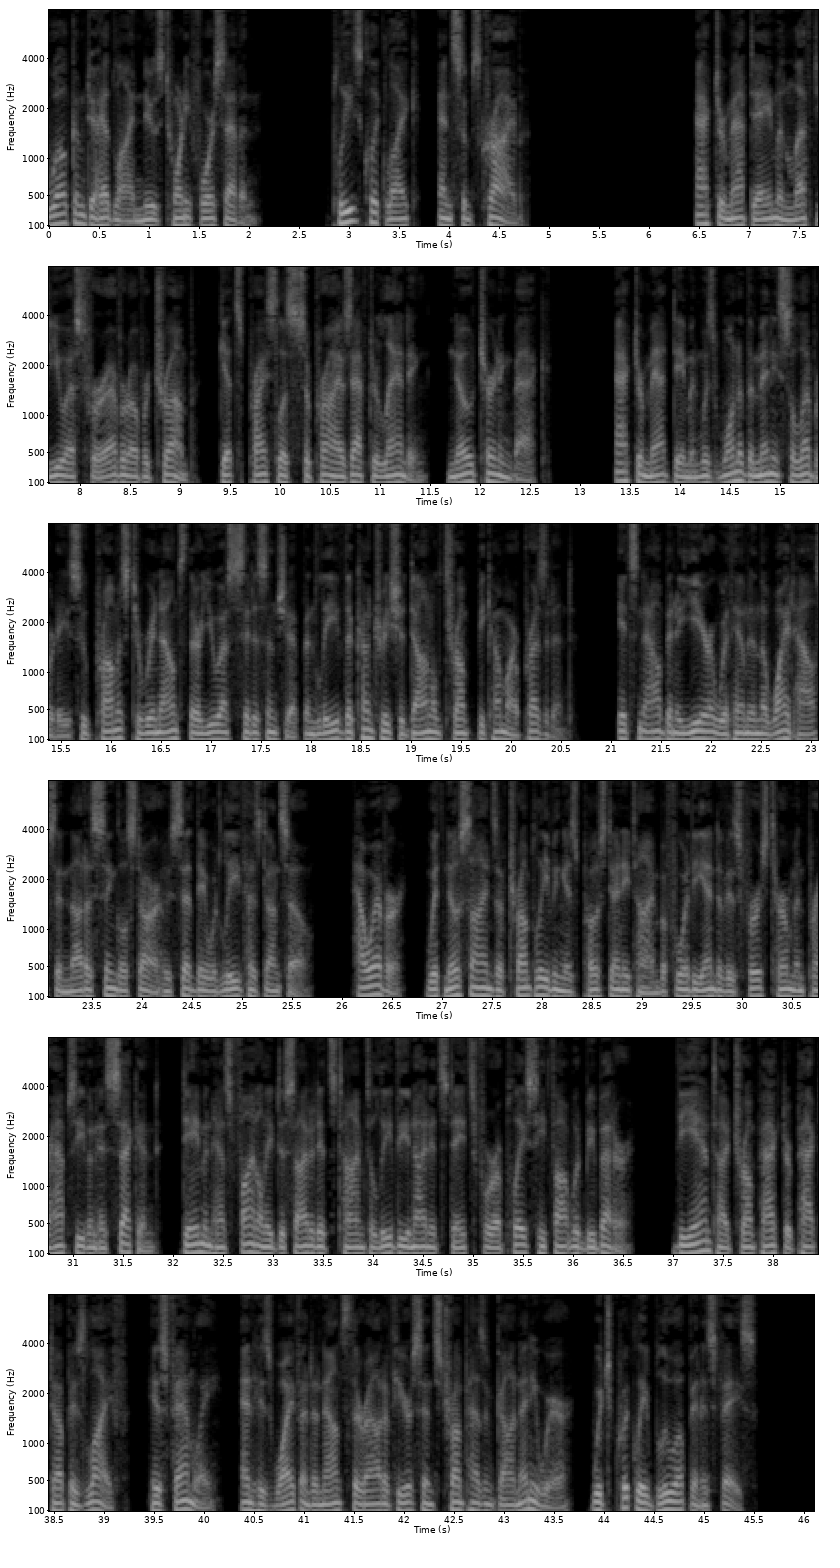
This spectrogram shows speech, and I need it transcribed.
Welcome to Headline News 24/7. Please click like and subscribe. Actor Matt Damon left US forever over Trump, gets priceless surprise after landing, no turning back. Actor Matt Damon was one of the many celebrities who promised to renounce their U.S. citizenship and leave the country should Donald Trump become our president. It's now been a year with him in the White House and not a single star who said they would leave has done so. However, with no signs of Trump leaving his post anytime before the end of his first term and perhaps even his second, Damon has finally decided it's time to leave the United States for a place he thought would be better. The anti-Trump actor packed up his life, his family, and his wife and announced they're out of here since Trump hasn't gone anywhere, which quickly blew up in his face.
